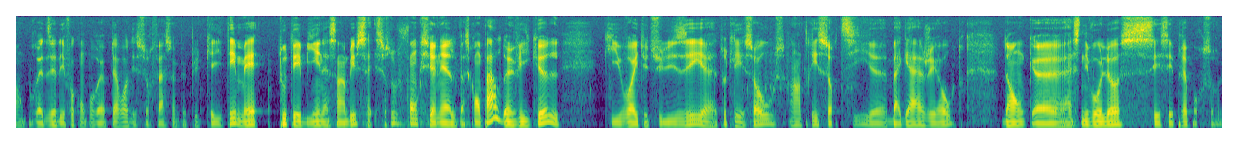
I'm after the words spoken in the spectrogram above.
on pourrait dire des fois qu'on pourrait peut-être avoir des surfaces un peu plus de qualité, mais tout est bien assemblé. C'est surtout fonctionnel parce qu'on parle d'un véhicule qui va être utilisé à toutes les sauces, entrée, sortie, bagages et autres. Donc, euh, à ce niveau-là, c'est prêt pour ça. là.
